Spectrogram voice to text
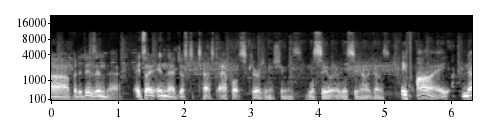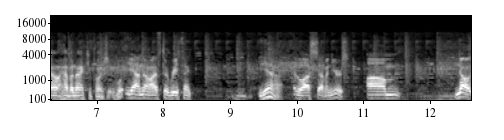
Uh, but it is in there. It's in there just to test airport security machines. We'll see. We'll see how it goes. If I now have an acupuncture, well, Yeah, no, I have to rethink yeah, the last seven years. Um, no,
